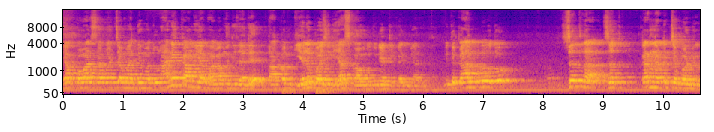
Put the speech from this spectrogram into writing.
या पवार साहेबांच्या माध्यमातून अनेक काम या भागामध्ये झाले. तर आपण गेलं पाहिजे ह्याच भावनेतून या ठिकाणी मी आलो. मी तर काल कुठं होतो? जतला जत कर्नाटकच्या बॉर्डर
